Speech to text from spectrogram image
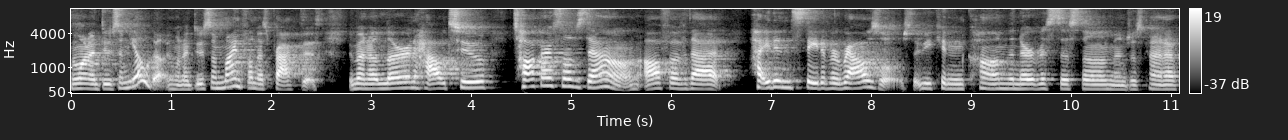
we want to do some yoga. We want to do some mindfulness practice. We want to learn how to talk ourselves down off of that heightened state of arousal so we can calm the nervous system and just kind of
